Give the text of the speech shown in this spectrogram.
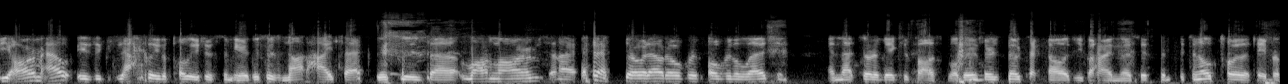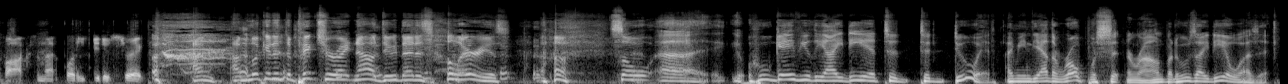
the arm out is exactly the pulley system here. This is not high tech. This is uh, long arms, and I, I throw it out over over the ledge, and, and that sort of makes it possible. There, there's no technology behind this. It's an, it's an old toilet paper box and that 40 feet of string. I'm I'm looking at the picture right now, dude. That is hilarious. So, uh, who gave you the idea to to do it? I mean, yeah, the rope was sitting around, but whose idea was it?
